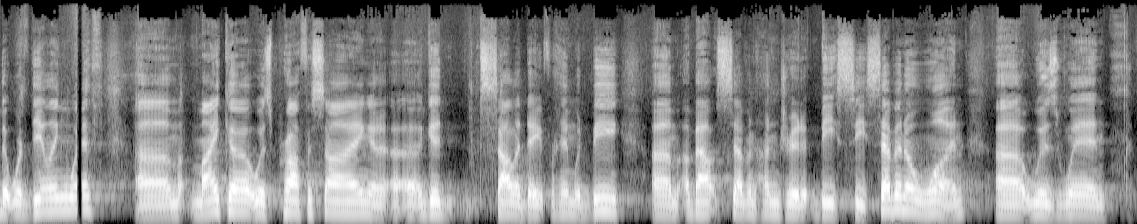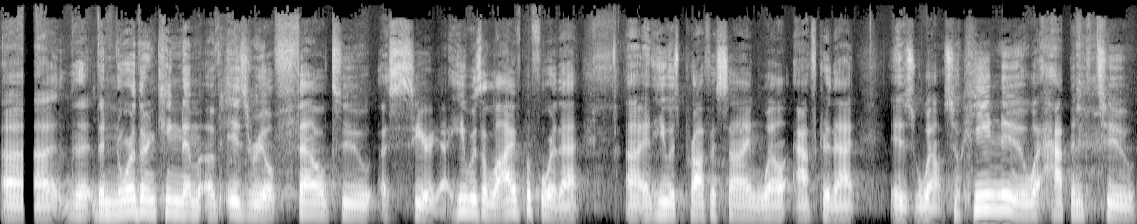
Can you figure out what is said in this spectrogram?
that we're dealing with. Um, Micah was prophesying, a, a, good solid date for him would be um, about 700 BC. 701 uh, was when uh, the, the northern kingdom of Israel fell to Assyria. He was alive before that, uh, and he was prophesying well after that as well. So he knew what happened to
